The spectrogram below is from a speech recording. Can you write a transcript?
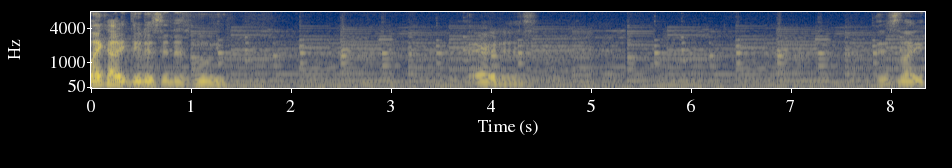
Like how they do this in this movie. There it is. It's like.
